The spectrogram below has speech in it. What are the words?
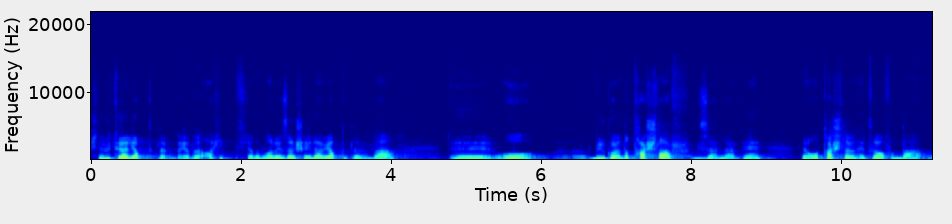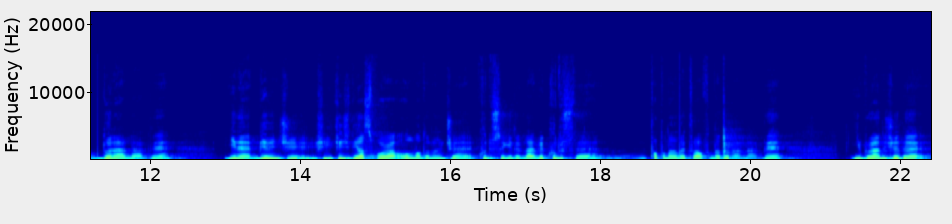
işte ritüel yaptıklarında ya da ahit ya da buna benzer şeyler yaptıklarında e, o büyük oranda taşlar dizerlerdi ve o taşların etrafında dönerlerdi. Yine birinci, ikinci diaspora olmadan önce Kudüs'e gelirler ve Kudüs'te tapınağın etrafında dönerlerdi. İbranice'de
